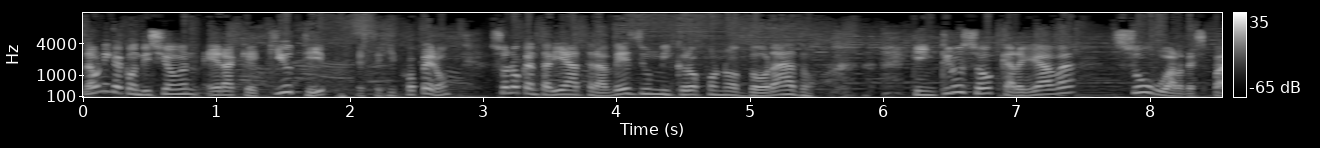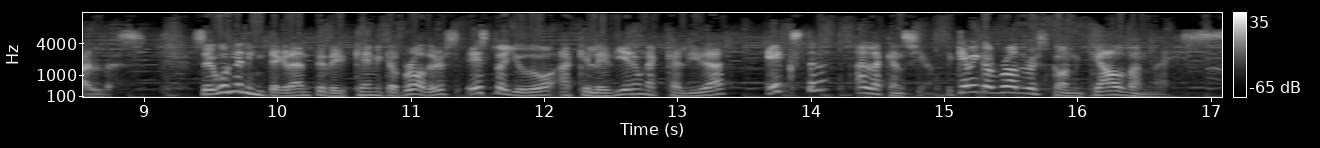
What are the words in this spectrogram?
La única condición era que Q-Tip, este hip hopero, solo cantaría a través de un micrófono dorado, que incluso cargaba su guardaespaldas. Según el integrante de Chemical Brothers, esto ayudó a que le diera una calidad extra a la canción. The Chemical Brothers con Galvanize.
